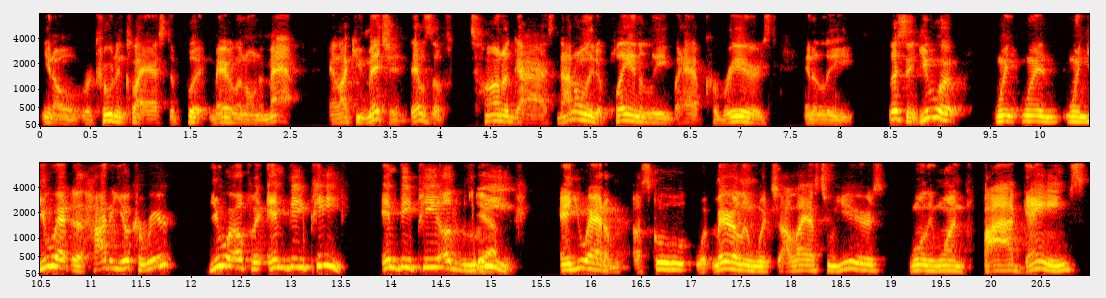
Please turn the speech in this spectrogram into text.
you know, recruiting class to put Maryland on the map. And like you mentioned, there was a ton of guys not only to play in the league but have careers in the league. Listen, you were when when when you were at the height of your career, you were up for MVP, MVP of the Yeah. league, and you had a, a school with Maryland, which our last two years we only won five games.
